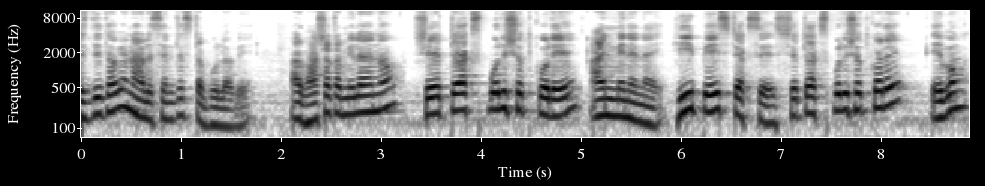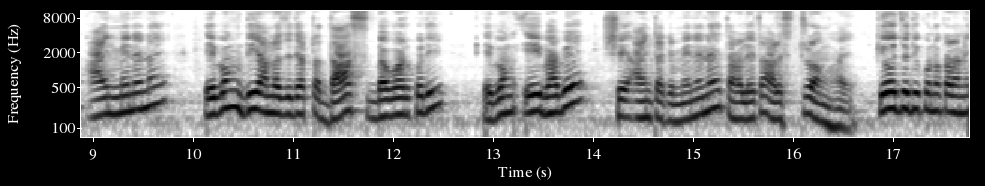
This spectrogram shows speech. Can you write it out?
এস দিতে হবে, নাহলে সেন্টেন্সটা ভুল হবে। আর ভাষাটা মিলায় নাও, সে ট্যাক্স পরিশোধ করে আইন মেনে নেয়। হি পেজ ট্যাক্সেস সে ট্যাক্স পরিশোধ করে এবং আইন মেনে নেয় এবং দিয়ে আমরা যদি একটা দাস ব্যবহার করি এবং এইভাবে সে আইনটাকে মেনে নেয়, তাহলে এটা আরও স্ট্রং হয়। কেউ যদি কোনো কারণে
